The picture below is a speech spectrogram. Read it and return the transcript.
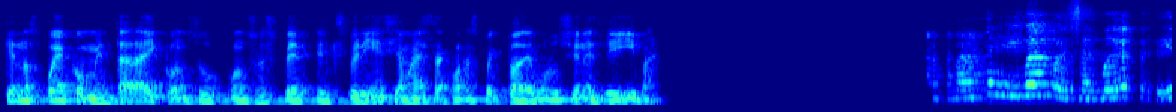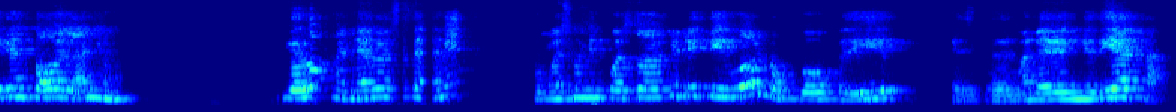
¿Qué nos puede comentar ahí con su, con su experiencia maestra con respecto a devoluciones de IVA? Aparte de IVA, pues se puede pedir en todo el año. Yo lo genero este mes, como es un impuesto definitivo, lo puedo pedir este, de manera inmediata.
